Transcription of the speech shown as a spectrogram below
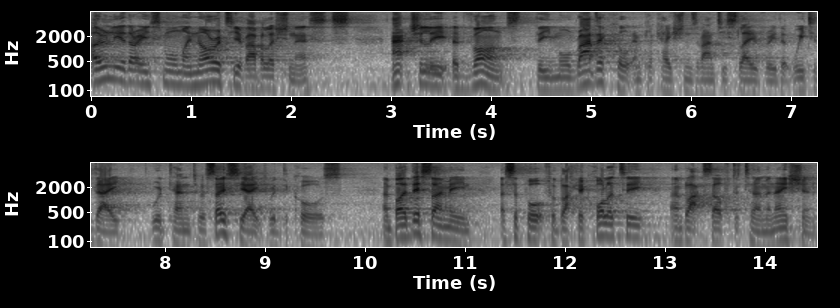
only a very small minority of abolitionists actually advanced the more radical implications of anti slavery that we today would tend to associate with the cause. And by this I mean a support for black equality and black self determination.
